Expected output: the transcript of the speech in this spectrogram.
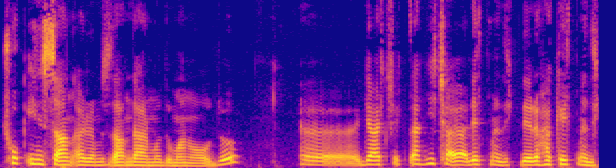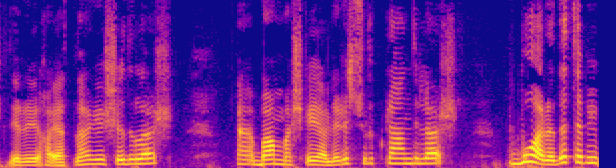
Çok insan aramızdan darma duman oldu. E, gerçekten hiç hayal etmedikleri, hak etmedikleri hayatlar yaşadılar. E, bambaşka yerlere sürüklendiler. Bu arada tabii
